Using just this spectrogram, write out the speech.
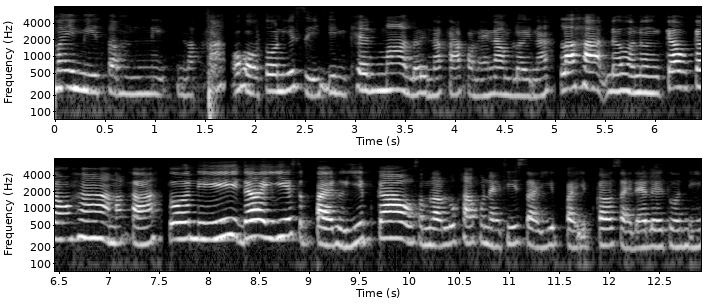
ไม่มีตำหนินะคะ โอ้โห ตัวนี้สียินเข้มมากเลยนะคะ ขอแนะนำเลยนะ รหัสหนึ่งหนึ่งเก้าเก้าห้านะคะ ตัวนี้ได้ยี่สิบแปดถึงยี่สิบเก้าสำหรับลูกค้าคนไหนที่ใส่ยี่สิบแปดยี่สิบเก้าใส่ได้เลยตัวนี้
